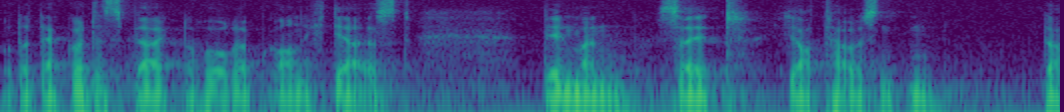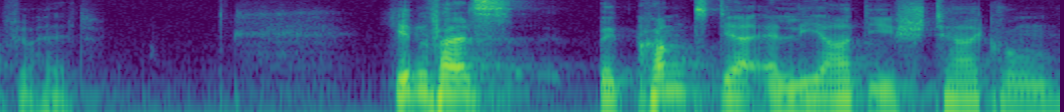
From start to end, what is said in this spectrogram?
oder der Gottesberg, der Horeb, gar nicht der ist, den man seit Jahrtausenden dafür hält. Jedenfalls bekommt der Elia die Stärkung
